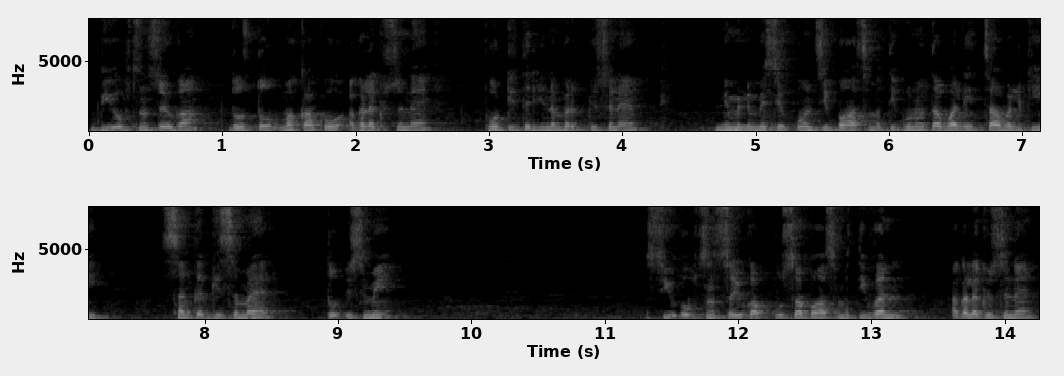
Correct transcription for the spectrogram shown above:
बी ऑप्शन सही होगा, दोस्तों, मक्का को। अगला क्वेश्चन है फोर्टी थ्री नंबर क्वेश्चन है, निम्न में से कौन सी बासमती गुणवत्ता वाली चावल की संकर की समय तो इसमें सी ऑप्शन सही होगा पूसा बासमती वन, अगला क्वेश्चन है।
